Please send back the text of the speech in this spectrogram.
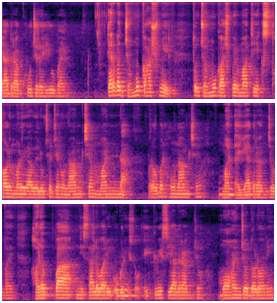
યાદ રાખવું જ રહ્યું, ભાઈ. ત્યારબાદ જમ્મુ કાશ્મીર. તો જમ્મુ કાશ્મીરમાંથી એક સ્થળ મળી આવેલું છે, જેનું નામ છે માંડા. બરાબર? શું નામ છે? માંડા. યાદ રાખજો ભાઈ. હડપ્પાની સાલવારી ઓગણીસો એકવીસ યાદ રાખજો. મોહેન્જો દડોની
